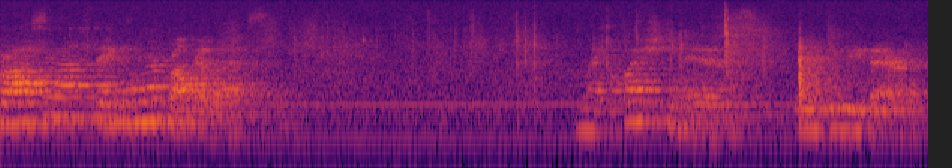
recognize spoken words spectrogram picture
crossing off things on their bucket list. My question is, would you be there?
